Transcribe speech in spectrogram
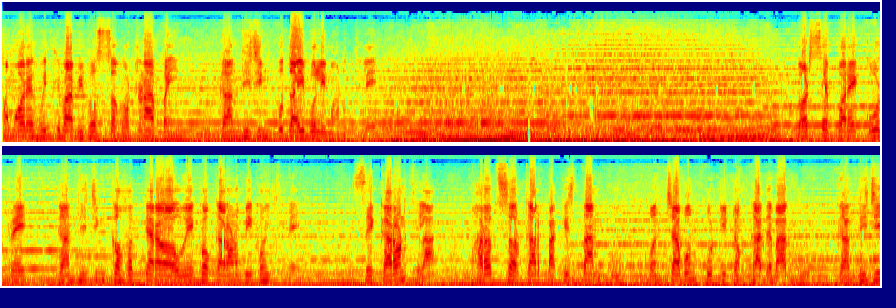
ସମୟରେ ହୋଇଥିବା ବିଭତ୍ସ ଘଟଣା ପାଇଁ ଗାନ୍ଧିଜୀଙ୍କୁ ଦାୟୀ ବୋଲି ମାନୁଥିଲେ। ଗଡ଼ସେ ପରେ କୋର୍ଟରେ ଗାନ୍ଧିଜୀଙ୍କ ହତ୍ୟାର ଆଉ ଏକ କାରଣ ବି କହିଥିଲେ। ସେ କାରଣ ଥିଲା ଭାରତ ସରକାର ପାକିସ୍ତାନକୁ ପଞ୍ଚାବନ କୋଟି ଟଙ୍କା ଦେବାକୁ ଗାନ୍ଧିଜୀ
